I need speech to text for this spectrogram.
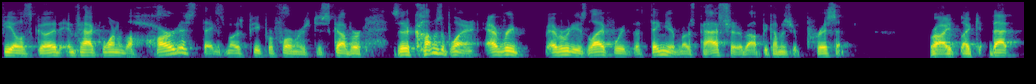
feels good. In fact, one of the hardest things most peak performers discover is there comes a point in every everybody's life where the thing you're most passionate about becomes your prison right? Like that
